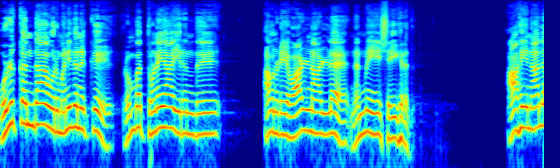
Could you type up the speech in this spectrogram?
ஒழுக்கம்தான் ஒரு மனிதனுக்கு ரொம்ப துணையாக இருந்து அவனுடைய வாழ்நாளில் நன்மையை செய்கிறது. ஆகையினால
